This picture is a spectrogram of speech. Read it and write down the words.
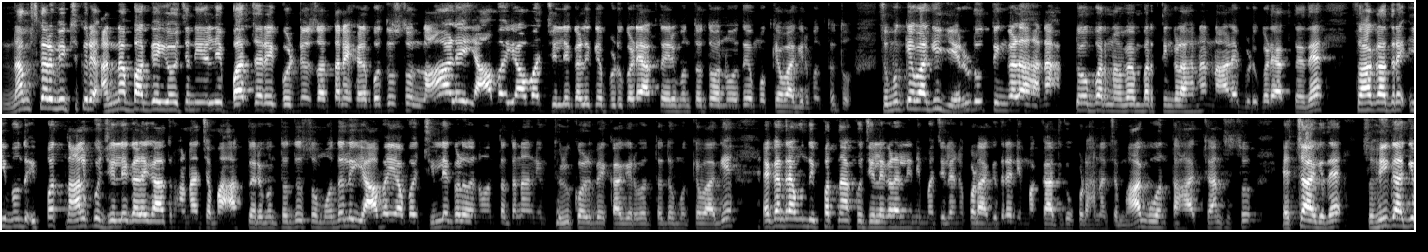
ನಮಸ್ಕಾರ ವೀಕ್ಷಕರೇ, ಅನ್ನಭಾಗ್ಯ ಯೋಜನೆಯಲ್ಲಿ ಭರ್ಜರಿ ಗುಡ್ ನ್ಯೂಸ್ ಅಂತಾನೆ ಹೇಳ್ಬೋದು. ಸೊ ನಾಳೆ ಯಾವ ಯಾವ ಜಿಲ್ಲೆಗಳಿಗೆ ಬಿಡುಗಡೆ ಆಗ್ತಾ ಇರುವಂತದ್ದು ಅನ್ನೋದೇ ಮುಖ್ಯವಾಗಿರುವಂತದ್ದು. ಸೊ ಮುಖ್ಯವಾಗಿ ಎರಡು ತಿಂಗಳ ಹಣ, ಅಕ್ಟೋಬರ್, ನವೆಂಬರ್ ತಿಂಗಳ ಹಣ ನಾಳೆ ಬಿಡುಗಡೆ ಆಗ್ತಾ ಇದೆ. ಸೊ ಹಾಗಾದ್ರೆ ಈ ಒಂದು ಇಪ್ಪತ್ನಾಲ್ಕು ಜಿಲ್ಲೆಗಳಿಗಾದ್ರೂ ಹಣ ಜಮಾ ಆಗ್ತಾ ಇರುವಂತದ್ದು. ಸೊ ಮೊದಲು ಯಾವ ಯಾವ ಜಿಲ್ಲೆಗಳು ಅನ್ನುವಂಥದ್ದನ್ನ ನೀವು ತಿಳ್ಕೊಳ್ಬೇಕಾಗಿರುವಂತದ್ದು ಮುಖ್ಯವಾಗಿ. ಯಾಕಂದ್ರೆ ಒಂದು ಇಪ್ಪತ್ನಾಲ್ಕು ಜಿಲ್ಲೆಗಳಲ್ಲಿ ನಿಮ್ಮ ಜಿಲ್ಲೆನೂ ಕೂಡ ಆಗಿದ್ರೆ ನಿಮ್ಮ ಖಾತೆಗೂ ಕೂಡ ಹಣ ಜಮಾ ಆಗುವಂತಹ ಚಾನ್ಸಸ್ ಹೆಚ್ಚಾಗಿದೆ. ಸೊ ಹೀಗಾಗಿ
